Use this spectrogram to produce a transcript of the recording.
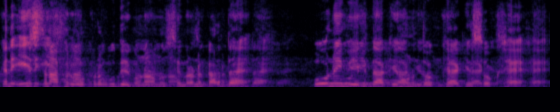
ਕਹਿੰਦੇ ਇਸ ਤਰ੍ਹਾਂ ਫਿਰ ਉਹ ਪ੍ਰਭੂ ਦੇ ਗੁਣਾਂ ਨੂੰ ਸਿਮਰਨ ਕਰਦਾ ਉਹ ਨਹੀਂ ਵੇਖਦਾ ਕਿ ਹੁਣ ਦੁੱਖ ਹੈ ਕਿ ਸੁੱਖ ਹੈ।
